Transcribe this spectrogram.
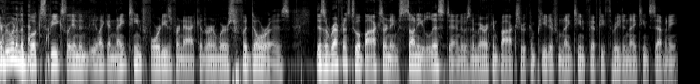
Everyone in the book speaks in in like a 1940s vernacular and wears fedoras. There's a reference to a boxer named Sonny Liston, who was an American boxer who competed from 1953 to 1970.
